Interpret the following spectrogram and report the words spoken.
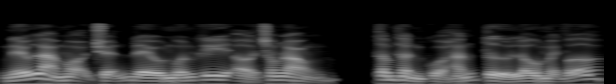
Nếu là mọi chuyện đều muốn ghi ở trong lòng, tâm thần của hắn từ lâu mệt vỡ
